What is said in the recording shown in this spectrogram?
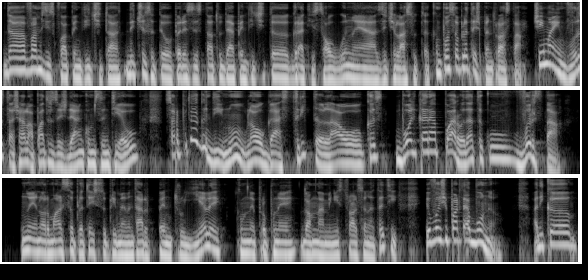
Da, v-am zis cu apendicita, de ce să te opereze statul de apendicită gratis sau în aia 10%? Când poți să plătești pentru asta. Cei mai în vârstă, așa, la 40 de ani, cum sunt eu, s-ar putea gândi, nu, la o gastrită, la o... Că boli care apar odată cu vârsta. Nu e normal să plătești suplimentar pentru ele, cum ne propune doamna ministru al sănătății? Eu văd și partea bună. Adică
